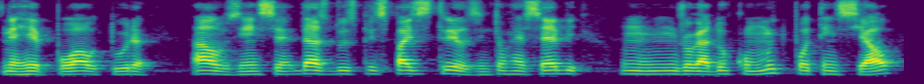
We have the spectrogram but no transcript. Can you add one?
né, repor a altura, a ausência das duas principais estrelas, então recebe um, um jogador com muito potencial,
